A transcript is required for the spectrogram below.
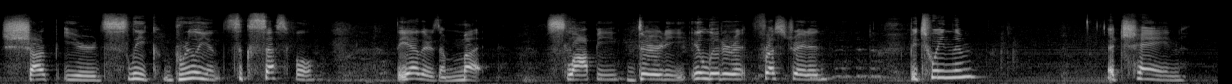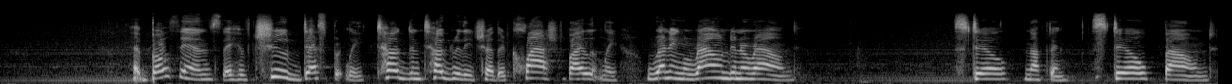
sharp-eared, sleek, brilliant, successful. The other's a mutt, sloppy, dirty, illiterate, frustrated. Between them, a chain. At both ends, they have chewed desperately, tugged and tugged with each other, clashed violently, running around and around. Still nothing, still bound.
